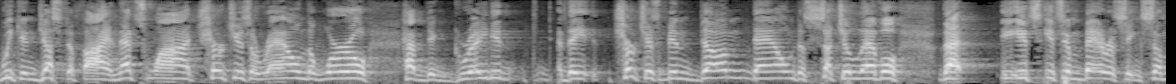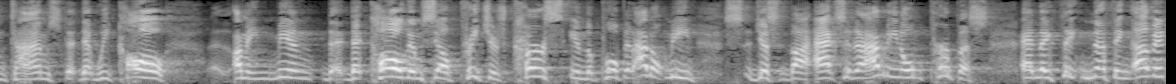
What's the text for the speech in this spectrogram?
we can justify. And that's why churches around the world have degraded. They, church has been dumbed down to such a level that it's, it's embarrassing sometimes that, that we call I mean, men that, that, call themselves preachers curse in the pulpit. I don't mean just by accident. I mean on purpose. And they think nothing of it.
